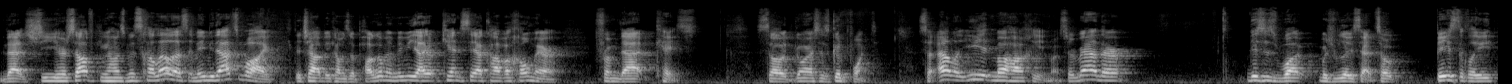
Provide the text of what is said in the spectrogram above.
that she herself becomes mischalelas, and maybe that's why the child becomes a pogum, and maybe I can't say a kavachomer from that case. So the Gemara says, good point. So Ela yit mahachima. So rather, this is what was really said. So basically,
